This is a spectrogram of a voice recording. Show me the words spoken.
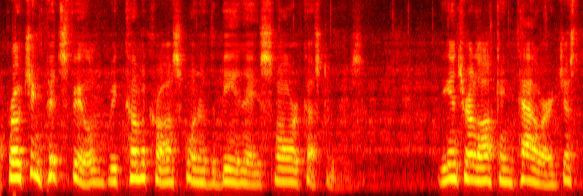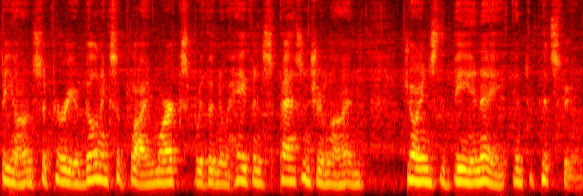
Approaching Pittsfield, we come across one of the B&A's smaller customers. The interlocking tower just beyond Superior Building Supply marks where the New Haven's passenger line joins the B&A into Pittsfield.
